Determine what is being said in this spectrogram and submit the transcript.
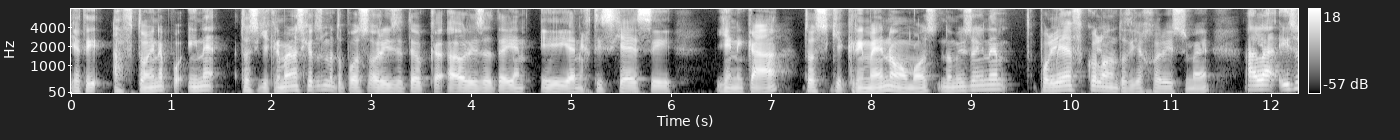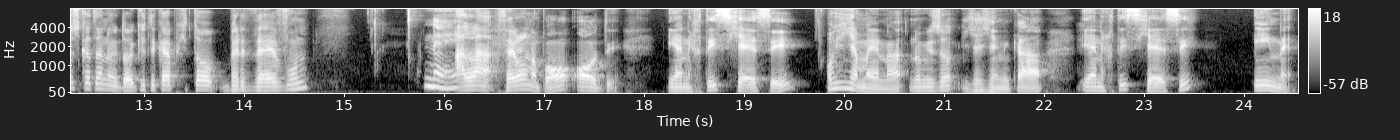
γιατί αυτό είναι, πο- είναι το συγκεκριμένο ασχέτως με το πώς ορίζεται, ο κα- ορίζεται η, αν- η ανοιχτή σχέση γενικά. Το συγκεκριμένο όμως νομίζω είναι πολύ εύκολο να το διαχωρίσουμε, αλλά ίσως κατανοητό και ότι κάποιοι το μπερδεύουν Ναι. Αλλά θέλω να πω ότι η ανοιχτή σχέση, όχι για μένα, νομίζω για γενικά, η ανοιχτή σχέση είναι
